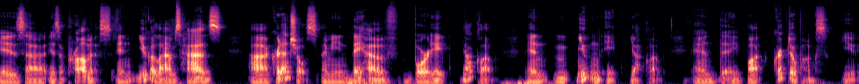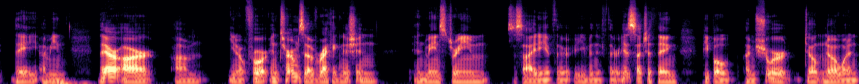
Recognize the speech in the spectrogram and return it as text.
is uh, is a promise, and Yuga Labs has uh, credentials. I mean, they have Bored Ape Yacht Club and Mutant Ape Yacht Club, and they bought CryptoPunks. You, they, I mean, there are, um, you know, for in terms of recognition in mainstream society, if there even if there is such a thing, people I'm sure don't know what an,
